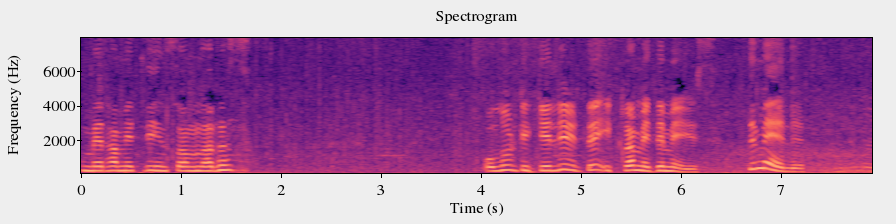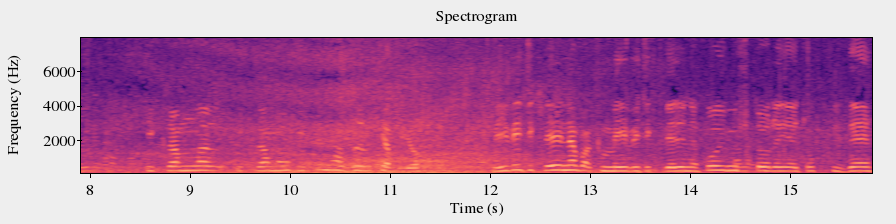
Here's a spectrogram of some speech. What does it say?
merhametli insanlarız. Olur ki gelir de ikram edemeyiz. Değil mi Elif? İkramlar, ikramlar bütün hazırlık yapıyor. Meyveciklerine bakın meyveciklerine koymuştu oraya çok güzel.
